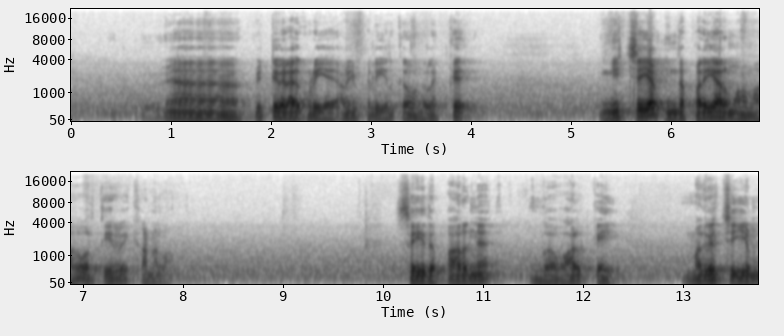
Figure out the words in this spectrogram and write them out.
விட்டு விலகக்கூடிய அமைப்பில் இருக்கிறவங்களுக்கு நிச்சயம் இந்த பரிகாரம் மூலமாக ஒரு தீர்வை காணலாம். செய்து பாருங்கள் உங்கள் வாழ்க்கை மகிழ்ச்சியும்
